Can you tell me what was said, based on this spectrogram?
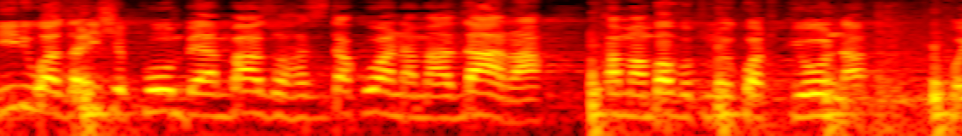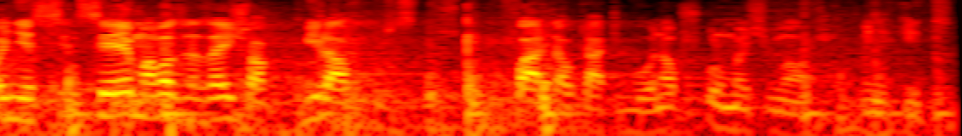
ili wazalishe pombe ambazo hazitakuwa na madhara kama ambavyo tumekuwa tukiona kwenye sehemu ambazo zinazalishwa bila kufuata utaratibu. Na kushukuru Mheshimiwa Mwenyekiti.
